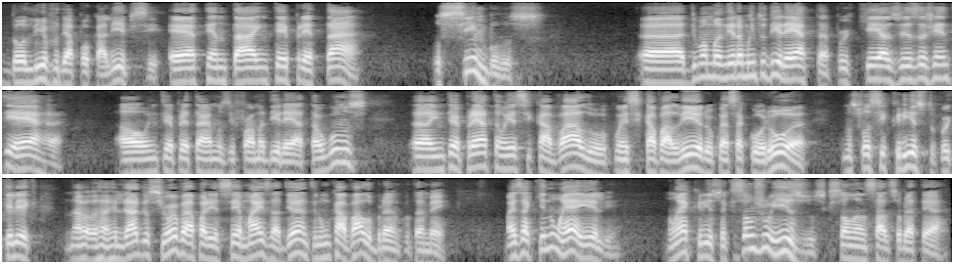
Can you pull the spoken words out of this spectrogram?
do livro de Apocalipse é tentar interpretar os símbolos uh, de uma maneira muito direta, porque às vezes a gente erra ao interpretarmos de forma direta. Alguns uh, interpretam esse cavalo com esse cavaleiro, com essa coroa, como se fosse Cristo, porque ele na realidade, o Senhor vai aparecer mais adiante num cavalo branco também. Mas aqui não é ele, não é Cristo, aqui são juízos que são lançados sobre a terra.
